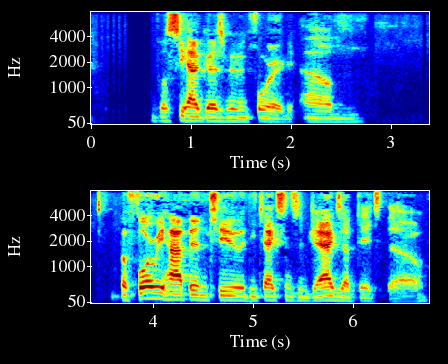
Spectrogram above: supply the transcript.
we'll see how it goes moving forward. Um, before we hop into the Texans and Jags updates, though,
